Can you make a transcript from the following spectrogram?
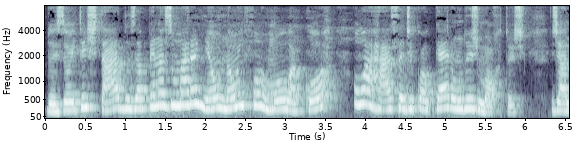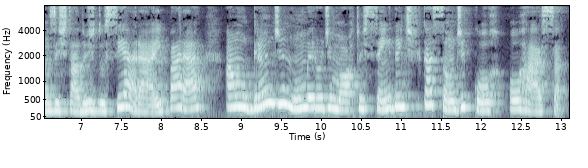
Dos oito estados, apenas o Maranhão não informou a cor ou a raça de qualquer um dos mortos. Já nos estados do Ceará e Pará, há um grande número de mortos sem identificação de cor ou raça.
